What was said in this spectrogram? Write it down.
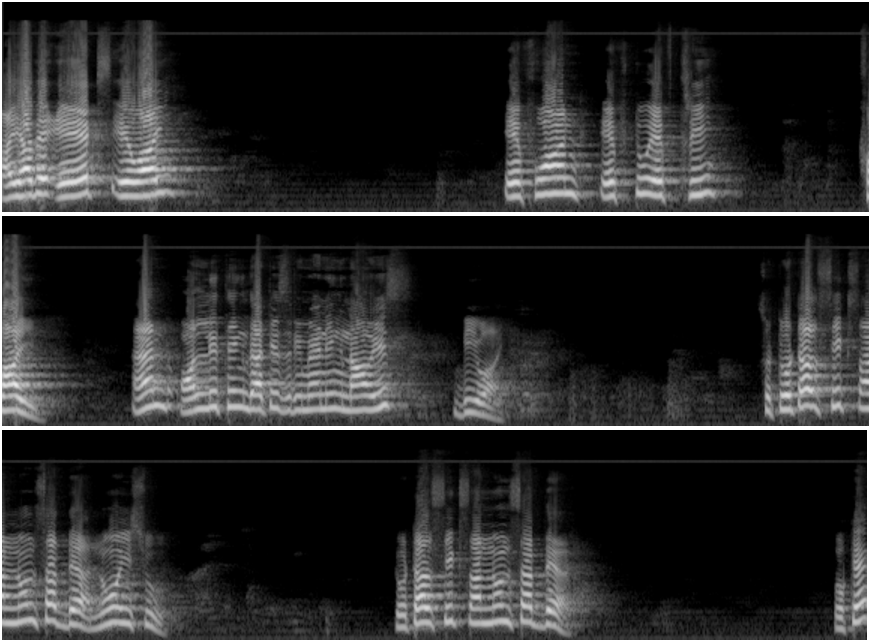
I have a AX, AY, F1, F2, F3, 5 and only thing that is remaining now is BY. So total 6 unknowns are there, no issue. Total 6 unknowns are there. Okay?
